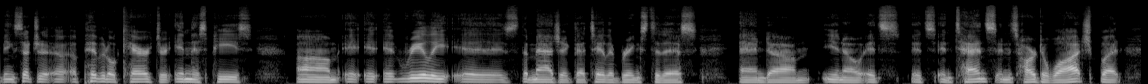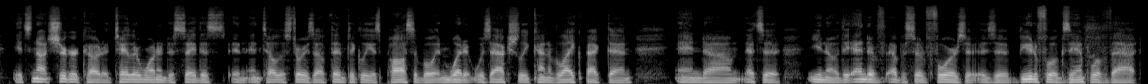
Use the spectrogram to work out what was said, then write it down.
being such a, a pivotal character in this piece, um, it, it, really is the magic that Taylor brings to this. And um, you know, it's it's intense and it's hard to watch, but it's not sugarcoated. Taylor wanted to say this and, and tell the story as authentically as possible and what it was actually kind of like back then. And um, that's a you know, the end of episode four is a, is a beautiful example of that.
